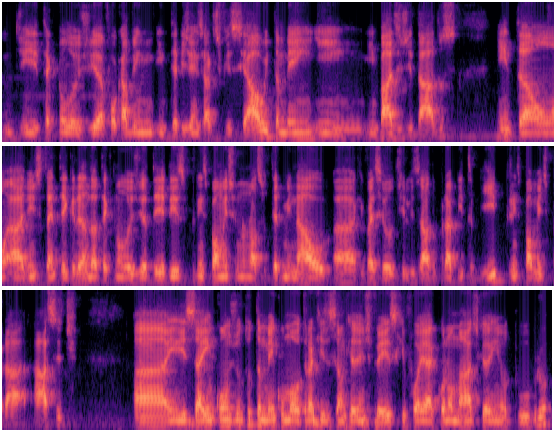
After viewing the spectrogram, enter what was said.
de tecnologia focada em inteligência artificial e também em, em bases de dados. Então, a gente está integrando a tecnologia deles, principalmente no nosso terminal, uh, que vai ser utilizado para B2B, principalmente para asset. Uh, isso aí em conjunto também com uma outra aquisição que a gente fez, que foi a Economática em outubro.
